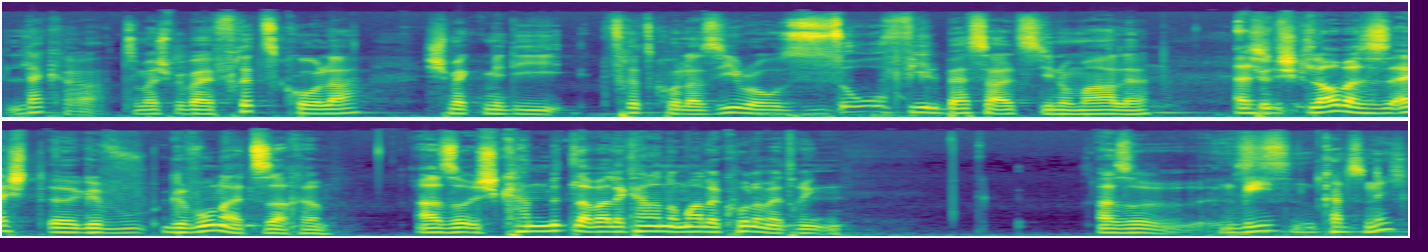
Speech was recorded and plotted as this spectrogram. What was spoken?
leckerer. Zum Beispiel bei Fritz Cola schmeckt mir die Fritz Cola Zero so viel besser als die normale. Also ich glaube, es ist echt äh, Gew Gewohnheitssache. Also ich kann mittlerweile keine normale Cola mehr trinken. Also Wie? Kannst du nicht?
